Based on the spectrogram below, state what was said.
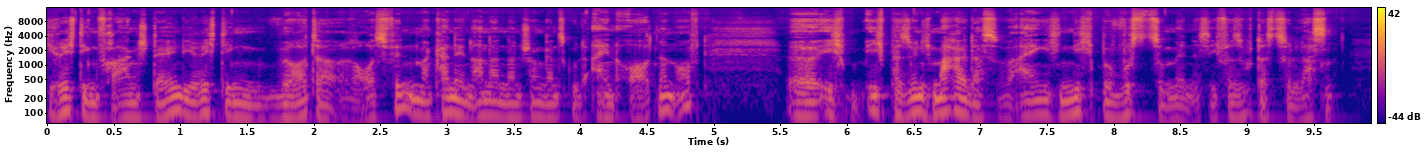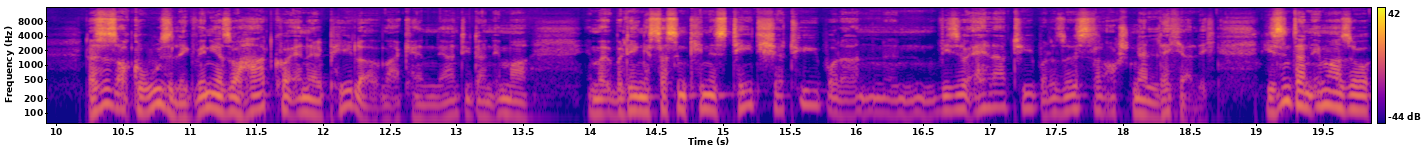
die richtigen Fragen stellen, die richtigen Wörter rausfinden. Man kann den anderen dann schon ganz gut einordnen oft. Äh, ich, ich persönlich mache das eigentlich nicht bewusst zumindest. Ich versuche das zu lassen. Das ist auch gruselig, wenn ihr so Hardcore-NLPler mal kennenlernt, die dann immer, immer überlegen, ist das ein kinästhetischer Typ oder ein, ein, visueller Typ oder so, ist dann auch schnell lächerlich. Die sind dann immer so,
